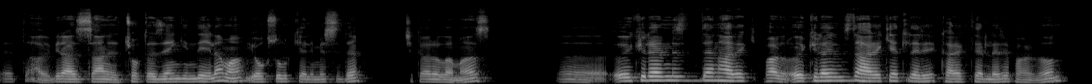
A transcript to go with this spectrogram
E, tabi biraz hani çok da zengin değil ama yoksulluk kelimesi de çıkarılamaz. E, öykülerinizden hareket pardon, öykülerinizde hareketleri, karakterleri pardon,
